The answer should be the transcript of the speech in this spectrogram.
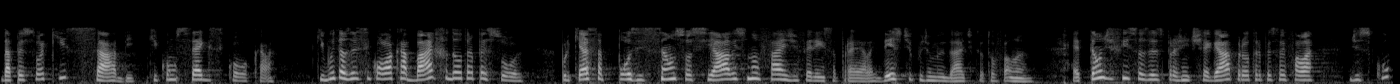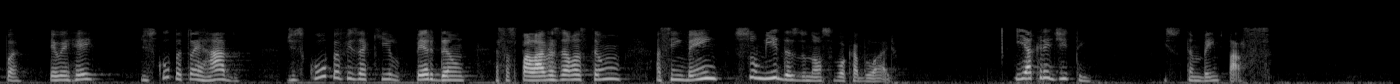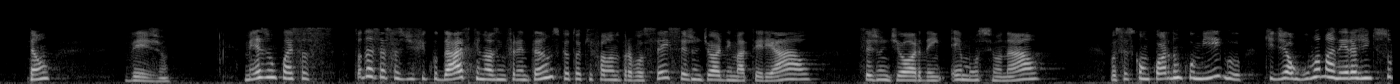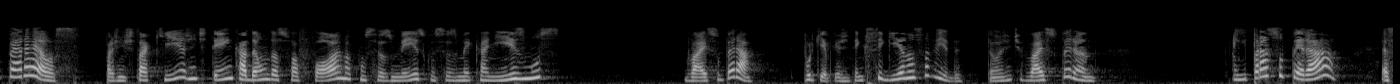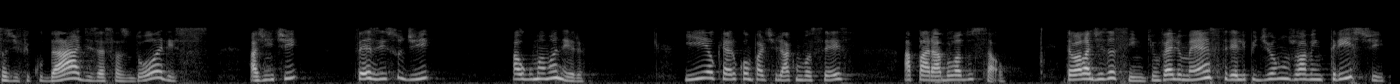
da pessoa que sabe, que consegue se colocar, que muitas vezes se coloca abaixo da outra pessoa, porque essa posição social, isso não faz diferença para ela. É desse tipo de humildade que eu estou falando. É tão difícil, às vezes, para a gente chegar para outra pessoa e falar: desculpa, eu errei. Desculpa, eu estou errado. Desculpa, eu fiz aquilo. Perdão. Essas palavras, elas estão, assim, bem sumidas do nosso vocabulário. E acreditem, isso também passa. Então, vejam, mesmo com essas Todas essas dificuldades que nós enfrentamos, que eu estou aqui falando para vocês, sejam de ordem material, sejam de ordem emocional, vocês concordam comigo que de alguma maneira a gente supera elas. A gente estar tá aqui, a gente tem, cada um da sua forma, com seus meios, com seus mecanismos, vai superar. Por quê? Porque a gente tem que seguir a nossa vida. Então a gente vai superando. E para superar essas dificuldades, essas dores, a gente fez isso de alguma maneira. E eu quero compartilhar com vocês a parábola do sal. Então ela diz assim, que o velho mestre, ele pediu a um jovem triste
